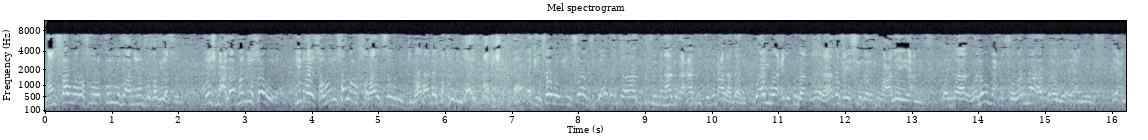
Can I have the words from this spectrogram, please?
من صور صورة كلف أن ينفخ فيها الصورة إيش معنى؟ من يصور؟ يبغى يصور يصور الخرائط يصور الجبال. هذا تقريبا جائز. ما في شيء. لكن يصور إنسان في هذا تكفي من هذه الأحاديث تدل على ذلك. وأي واحد يقول غير هذا فيصير هو عليه يعني. ولا ولو نحن صورنا يعني يعني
